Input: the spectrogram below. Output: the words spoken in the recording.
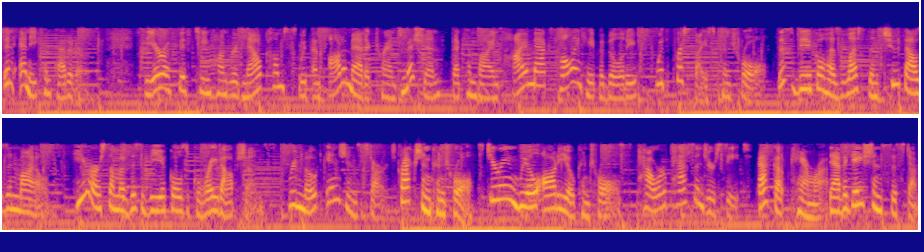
than any competitor. Sierra 1500 now comes with an automatic transmission that combines high max hauling capability with precise control. This vehicle has less than 2,000 miles. Here are some of this vehicle's great options. Remote engine start, traction control, steering wheel audio controls, power passenger seat, backup camera, navigation system,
